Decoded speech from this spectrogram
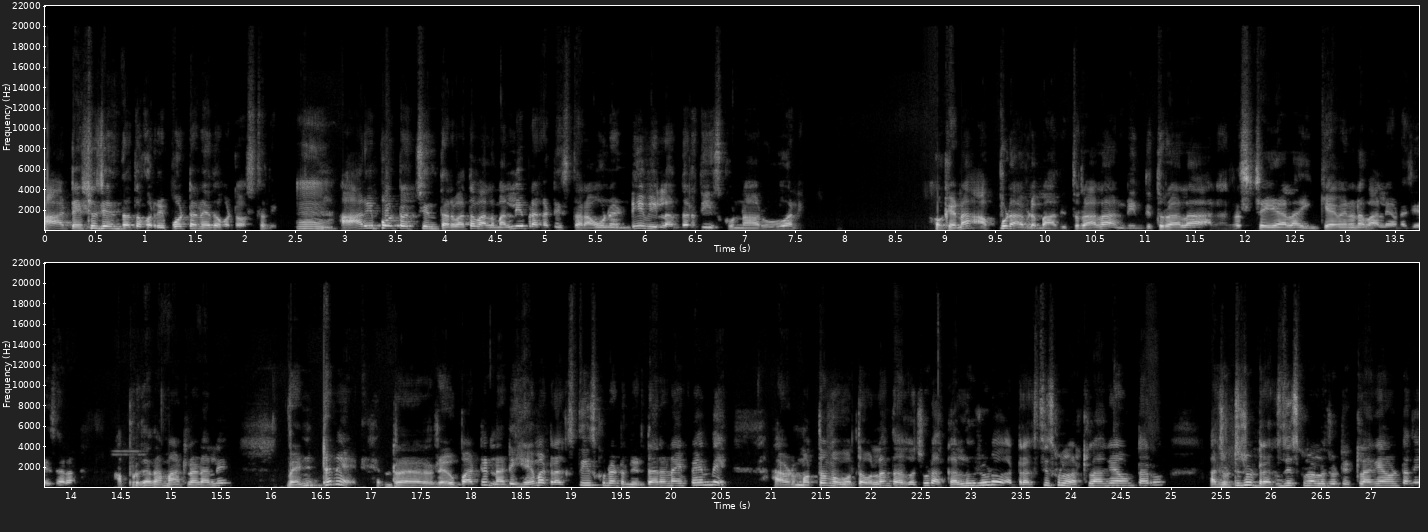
ఆ టెస్టులు చేసిన తర్వాత ఒక రిపోర్ట్ అనేది ఒకటి వస్తుంది. ఆ రిపోర్ట్ వచ్చిన తర్వాత వాళ్ళు మళ్ళీ ప్రకటిస్తారు అవునండి వీళ్ళందరూ తీసుకున్నారు అని. ఓకేనా? అప్పుడు ఆవిడ బాధితురాలా నిందితురాలా అరెస్ట్ చేయాలా ఇంకేమైనా వాళ్ళు ఏమైనా చేశారా? అప్పుడు కదా మాట్లాడాలి. వెంటనే డ్ర- రేవ్ పార్టీ నటి హేమ డ్రగ్స్ తీసుకున్నట్టు నిర్ధారణ అయిపోయింది. ఆవిడ మొత్తం మొత్తం ఒళ్ళంతా చూడు ఆ కళ్ళు చూడు ఆ డ్రగ్స్ తీసుకున్న అట్లాగే ఉంటారు. ఆ జుట్టు చూడు డ్రగ్స్ తీసుకున్న వాళ్ళ జుట్టు ఇట్లాగే ఉంటది.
